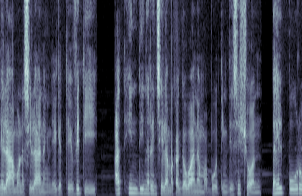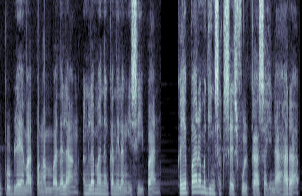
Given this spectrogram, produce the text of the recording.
Nilamon na sila ng negativity at hindi na rin sila makagawa ng mabuting desisyon dahil puro problema at pangamba na lang ang laman ng kanilang isipan. Kaya para maging successful ka sa hinaharap,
